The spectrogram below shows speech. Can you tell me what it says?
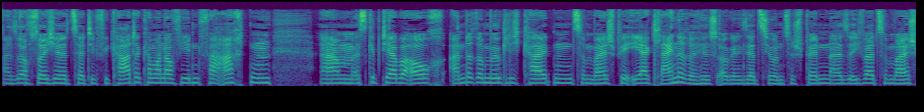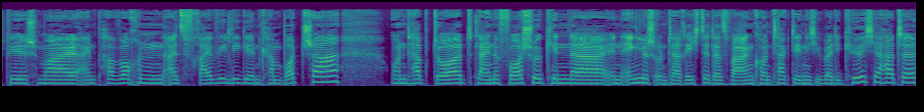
also auf solche Zertifikate kann man auf jeden Fall achten. Ähm, es gibt ja aber auch andere Möglichkeiten, zum Beispiel eher kleinere Hilfsorganisationen zu spenden. Also ich war zum Beispiel schon mal ein paar Wochen als Freiwillige in Kambodscha und habe dort kleine Vorschulkinder in Englisch unterrichtet. Das war ein Kontakt, den ich über die Kirche hatte.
